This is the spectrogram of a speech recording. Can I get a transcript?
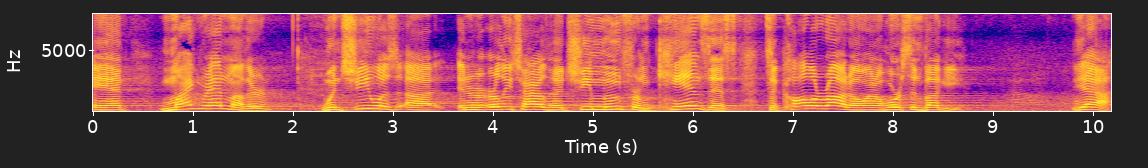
And my grandmother when she was uh, in her early childhood, she moved from Kansas to Colorado on a horse and buggy. Yeah.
